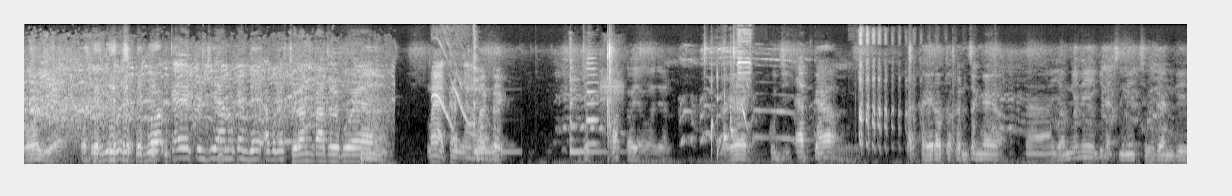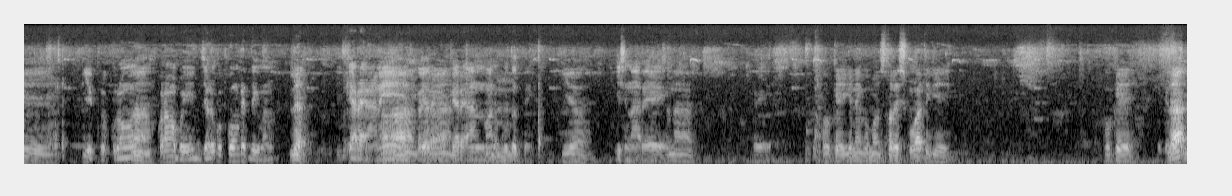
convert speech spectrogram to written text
Oh iya. Mbok kayak kunci anu kan dek apa ke joran pacul kowe Hmm. ledek nang. Ledek. Cepat kok ya Mas. Kayak kunci F kayak kayak rada kenceng kayak. Nah, yang ini iki nek jenenge joran nggih. Iya kurang Ah. kurang apa ya? Jaluk komplit deh mang. Lah, Kereane, Ah, kayak kerean. kerean mana Hmm. putut deh. iya, Iki senare. benar. Wis. Oke, ini aku monster kuat iki. Oke. Lah,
